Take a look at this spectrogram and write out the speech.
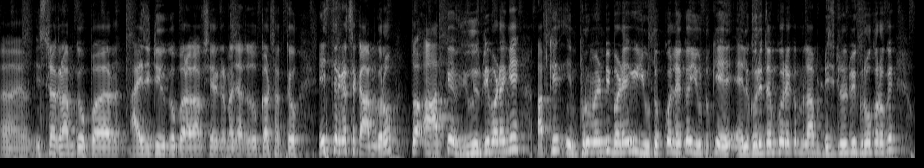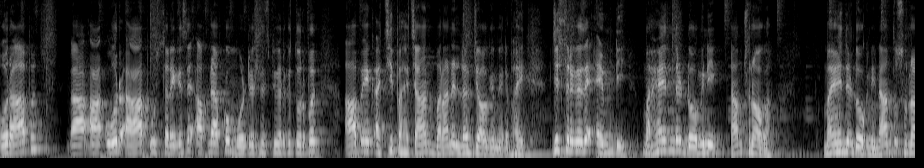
इंस्टाग्राम के ऊपर आई के ऊपर अगर आप शेयर करना चाहते हो तो कर सकते हो। इस तरीके से काम करो तो आपके व्यूज़ भी बढ़ेंगे आपकी इंप्रूवमेंट भी बढ़ेगी यूट्यूब को लेकर यूट्यूब के एल्गोरिदम को लेकर मतलब आप डिजिटल भी ग्रो करोगे और आप आ, आ, और आप उस तरीके से अपने आप को मोटिवेशनल स्पीकर के तौर पर आप एक अच्छी पहचान बनाने लग जाओगे मेरे भाई। जिस तरीके से एमडी महेंद्र डोगनी नाम सुना होगा? महेंद्र डोगनी नाम तो सुना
